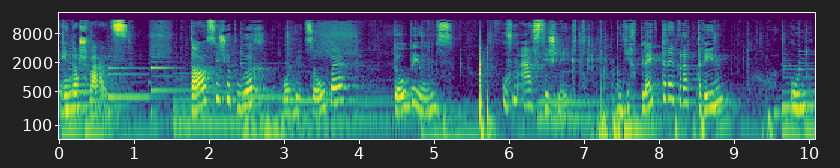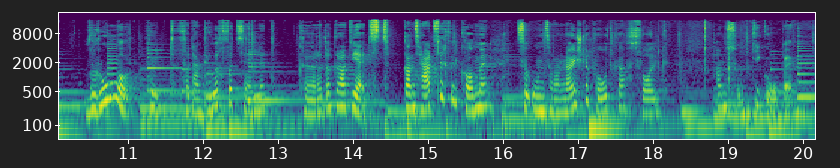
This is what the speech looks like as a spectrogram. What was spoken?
in der Schweiz. Das ist ein Buch, das heute oben hier bei uns auf dem Esstisch liegt. Und ich blättere gerade drin und warum wir heute von diesem Buch erzählen, hören wir gerade jetzt. Ganz herzlich willkommen zu unserer neuesten Podcast-Folge am Sonntag oben.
